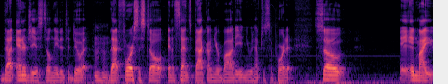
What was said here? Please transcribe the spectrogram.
That energy is still needed to do it. Mhm. That force is still, in a sense, back on your body, and you would have to support it. So, in my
